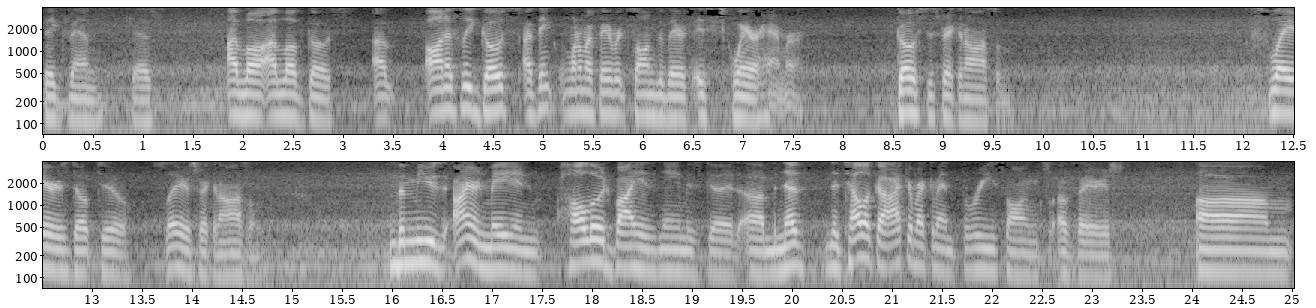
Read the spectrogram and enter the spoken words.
Big fan guess. I love I love Ghost. I, honestly, Ghost. I think one of my favorite songs of theirs is Square Hammer. Ghost is freaking awesome. Slayer is dope too. Slayer is freaking awesome. The music, Iron Maiden, "Hallowed by His Name" is good. Um, Metallica, I can recommend three songs of theirs. Um,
